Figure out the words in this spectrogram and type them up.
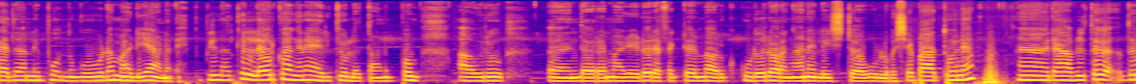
ആയത് കാരണം ഇപ്പോൾ ഒന്നും കൂടെ മടിയാണ്. പിള്ളേർക്ക് എല്ലാവർക്കും അങ്ങനെ ആയിരിക്കുമല്ലോ. തണുപ്പും ആ ഒരു എന്താ പറയുക മഴയുടെ ഒരു എഫക്റ്റ് വരുമ്പോൾ അവർക്ക് കൂടുതൽ ഉറങ്ങാനല്ലേ ഇഷ്ടമാവുള്ളൂ പക്ഷേ പാത്തൂന് രാവിലത്തെ ഇത്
